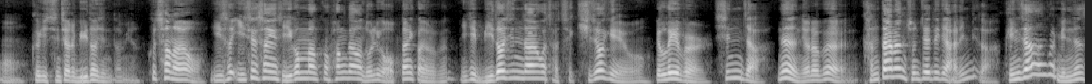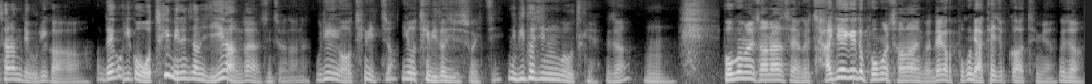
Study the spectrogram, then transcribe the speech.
어, 그게 진짜로 믿어진다면. 그렇잖아요. 이, 세- 이 세상에서 이것만큼 황당한 논리가 없다니까 여러분. 이게 믿어진다는 것 자체 기적이에요. Believer 신자는 여러분 간단한 존재들이 아닙니다. 굉장한 걸 믿는 사람들이 우리가. 내가 이거 어떻게 믿는지 나는 이해가 안 가요 진짜 나는. 우리 이거 어떻게 믿죠? 이거 어떻게 믿어질 수가 있지? 근데 믿어지는 걸 어떻게 해? 그죠? 음. 복음을 전하세요. 자기에게도 복음을 전하는 거야. 내가 복음이 약해질 것 같으면. 그죠?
